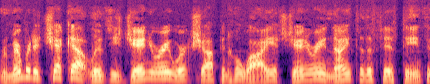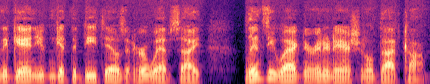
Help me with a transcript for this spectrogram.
Remember to check out Lindsay's January workshop in Hawaii. It's January 9th to the 15th. And again, you can get the details at her website, lindsaywagnerinternational.com.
